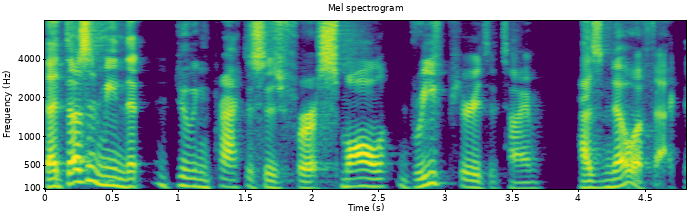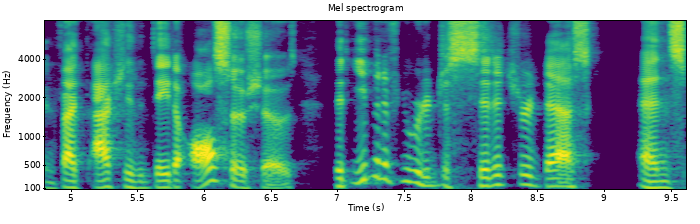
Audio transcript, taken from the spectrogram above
That doesn't mean that doing practices for a small, brief periods of time has no effect. In fact, actually, the data also shows that even if you were to just sit at your desk and,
